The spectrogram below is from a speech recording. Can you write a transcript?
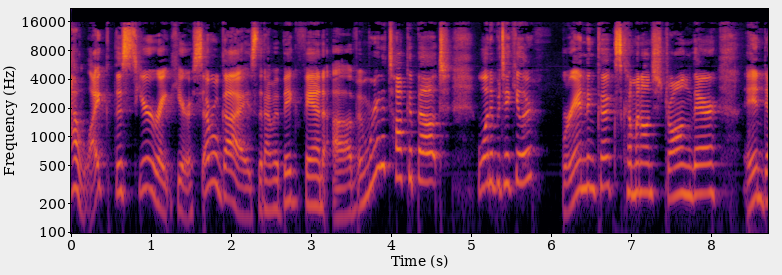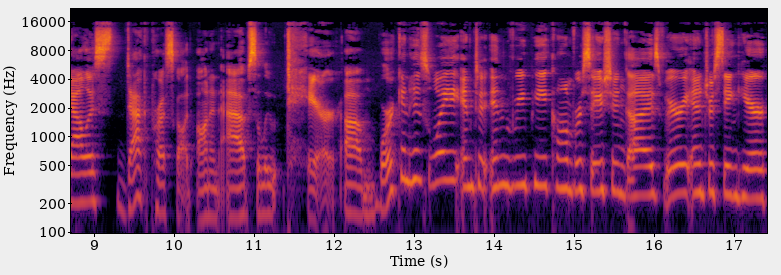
I like this tier right here. Several guys that I'm a big fan of, and we're going to talk about one in particular. Brandin Cooks coming on strong there in Dallas. Dak Prescott on an absolute tear. Um, working his way into MVP conversation, guys. Very interesting here.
